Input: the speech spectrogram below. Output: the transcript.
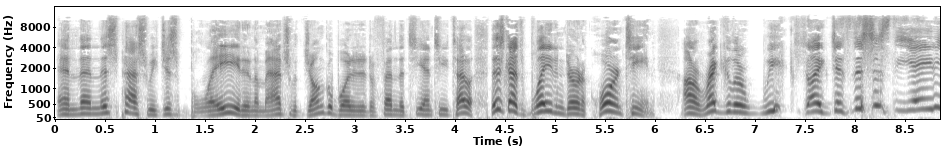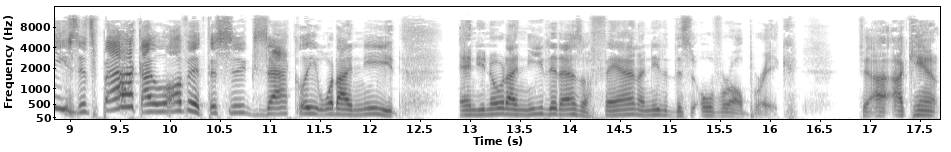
and then this past week, just Blade in a match with Jungle Boy to defend the TNT title. This guy's blading during a quarantine on a regular week. Like, just, this is the 80s. It's back. I love it. This is exactly what I need. And you know what I needed as a fan? I needed this overall break. I, I can't,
